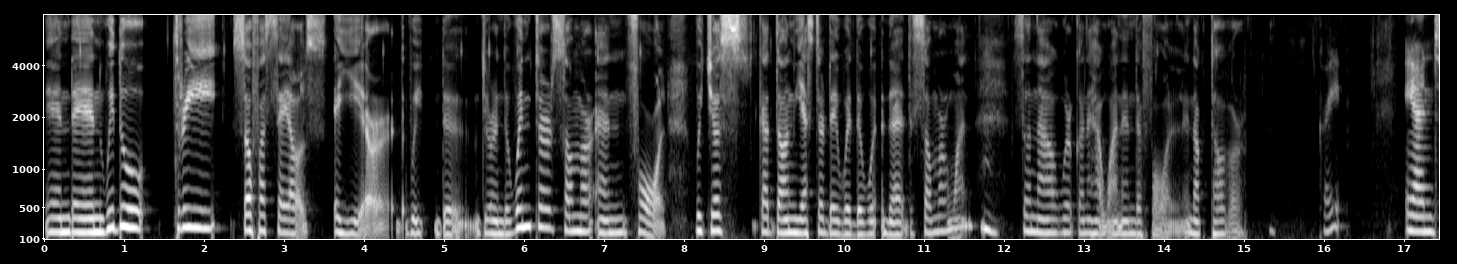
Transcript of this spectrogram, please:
and then we do three sofa sales a year. We the during the winter, summer, and fall. We just got done yesterday with the the, the summer one, mm. so now we're gonna have one in the fall in October. Great. And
